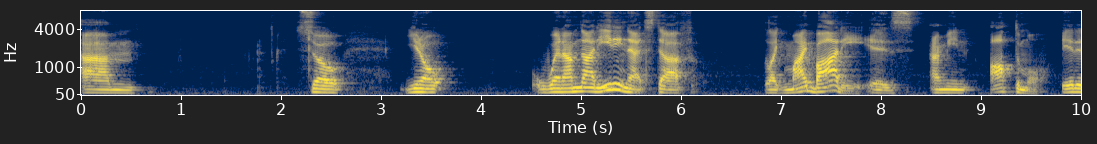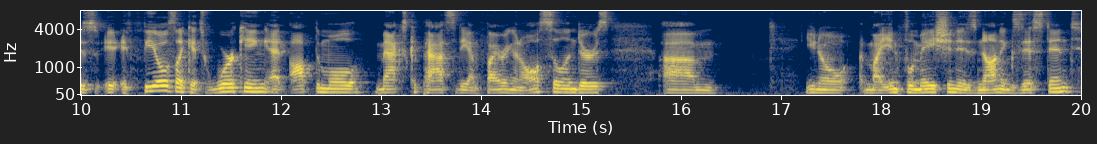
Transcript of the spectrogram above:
Um, so, you know, when I'm not eating that stuff, like my body is, I mean, optimal. It is it, feels like it's working at optimal max capacity. I'm firing on all cylinders. Um, you know my inflammation is non-existent.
